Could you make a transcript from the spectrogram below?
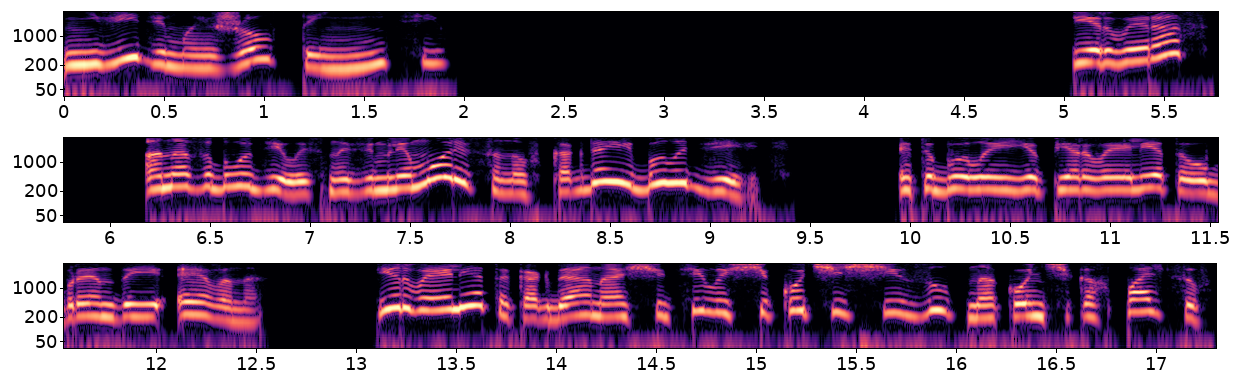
невидимой желтой нитью. Первый раз она заблудилась на земле Моррисонов, когда ей было девять. Это было ее первое лето у Бренда и Эвана. Первое лето, когда она ощутила щекочущий зуд на кончиках пальцев,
